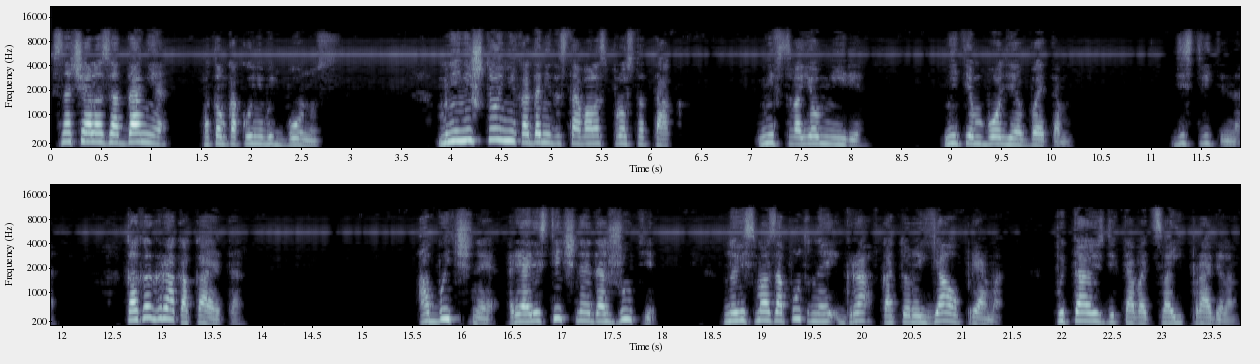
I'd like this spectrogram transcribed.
Сначала задание, потом какой-нибудь бонус. Мне ничто и никогда не доставалось просто так. Ни в своем мире, ни тем более в этом. Действительно, как игра какая-то. Обычная, реалистичная до жути, но весьма запутанная игра, в которой я упрямо пытаюсь диктовать свои правила.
